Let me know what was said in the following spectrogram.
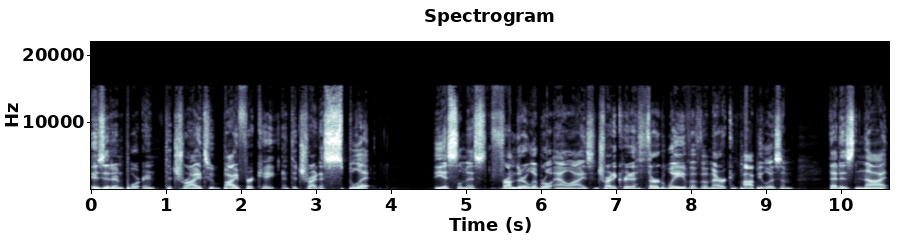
is it important to try to bifurcate and to try to split the Islamists from their liberal allies and try to create a third wave of American populism that is not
